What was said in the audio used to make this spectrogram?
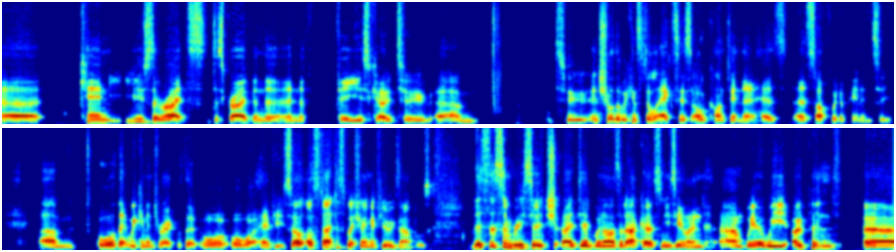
uh, can use the rights described in the in the Fair Use Code to um, to ensure that we can still access old content that has a software dependency, um, or that we can interact with it, or or what have you. So I'll start just by showing a few examples. This is some research I did when I was at Archives New Zealand, um, where we opened uh,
